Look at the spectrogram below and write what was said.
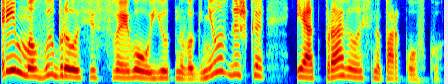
Римма выбралась из своего уютного гнездышка и отправилась на парковку.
